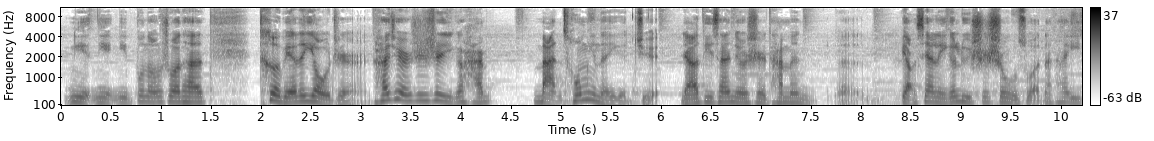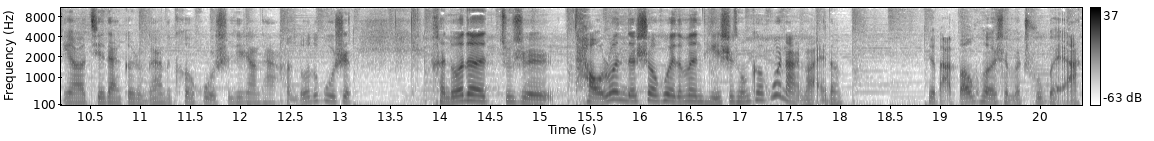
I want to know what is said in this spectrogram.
你你你不能说他特别的幼稚，他确实是一个还蛮聪明的一个剧。然后第三就是他们呃表现了一个律师事务所，那他一定要接待各种各样的客户，实际上他很多的故事。很多的，就是讨论的社会的问题是从客户那儿来的，对吧？包括什么出轨啊，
